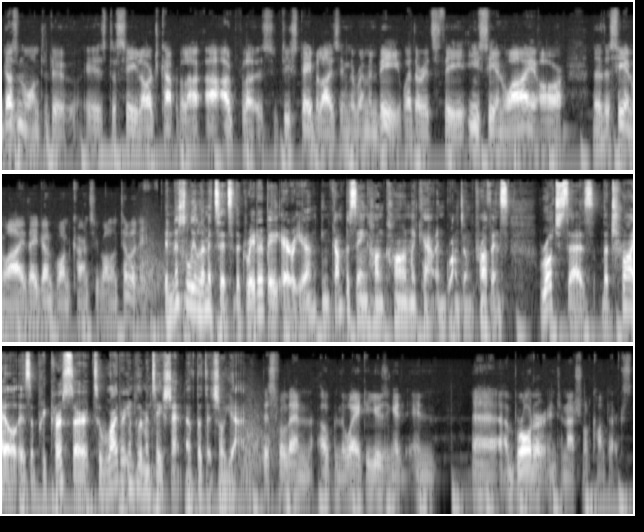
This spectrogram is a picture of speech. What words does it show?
doesn't want to do is to see large capital out- uh, outflows destabilizing the renminbi, whether it's the eCNY or the, the CNY, they don't want currency volatility. Initially limited to the Greater Bay Area, encompassing Hong Kong, Macau, and Guangdong Province, Roach says the trial is a precursor to wider implementation of the digital yuan. This will then open the way to using it in uh, a broader international context.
